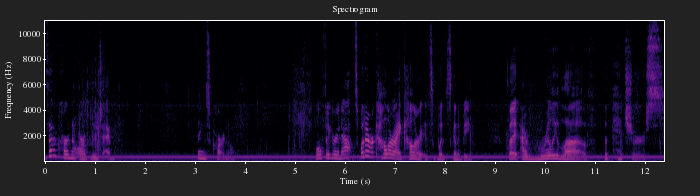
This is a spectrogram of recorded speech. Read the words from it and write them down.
Is that a cardinal or a blue jay? I think it's cardinal. We'll figure it out. It's whatever color I color it, it's what it's going to be. But I really love the pictures.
